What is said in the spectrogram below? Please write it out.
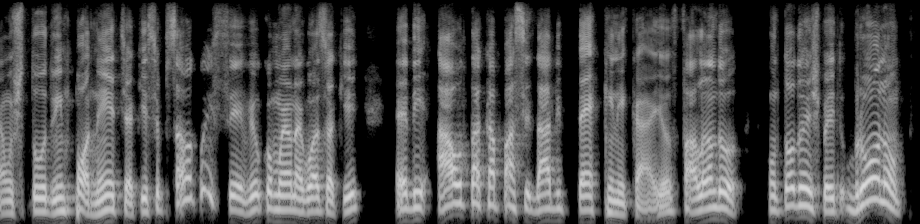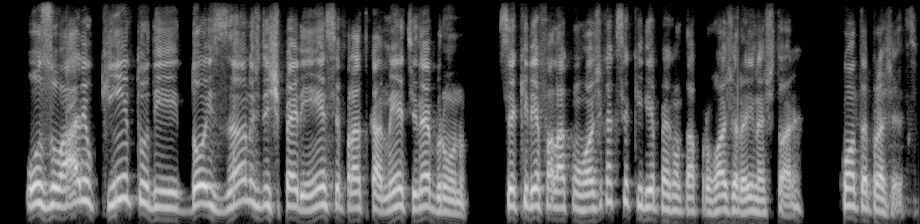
É um estúdio imponente aqui, você precisava conhecer, viu como é o negócio aqui? É de alta capacidade técnica. Eu falando com todo respeito. Bruno, usuário quinto de dois anos de experiência praticamente, né, Bruno? Você queria falar com o Roger. O que, é que você queria perguntar para o Roger aí na história? Conta pra gente.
